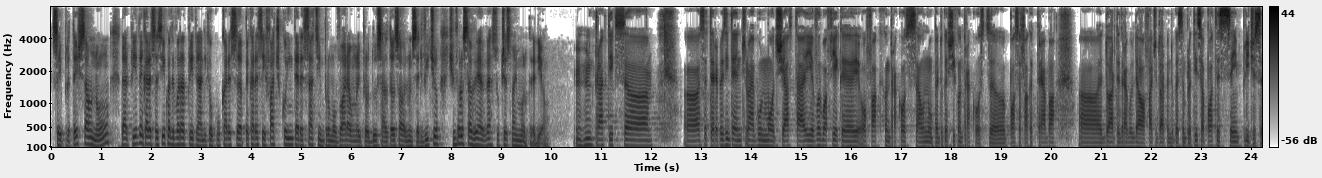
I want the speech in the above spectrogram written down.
să-i plătești sau sau nu, dar prieteni care să fie cu adevărat prieteni, adică cu care să, pe care să-i faci cointeresați în promovarea unui produs al tău sau în un serviciu și în felul ăsta vei avea succes mai mult, cred eu. Mm-hmm, practic să Uh, să te reprezinte în cel mai bun mod și asta e vorba fie că o fac contra cost sau nu, pentru că și contra cost uh, poate să facă treaba uh, doar de dragul de a o face doar pentru că sunt plătiți sau poate să se implice, să,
